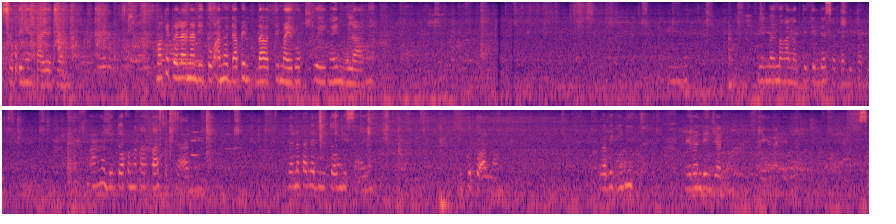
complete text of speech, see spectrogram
So, tingin tayo dyan. Bakit wala na dito? Ano, dati, dati may rope to eh. Ngayon wala na. Yan, may mga nagtitinda sa tabi-tabi. Ah, dito ako nakapasok sa ano. Iba na pala dito ang design. Hindi ko to alam. Grabe init. Meron din dyan. Oh. Ayan, diba? So,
